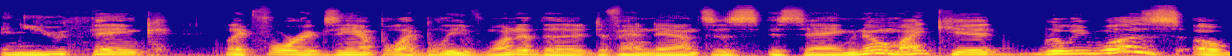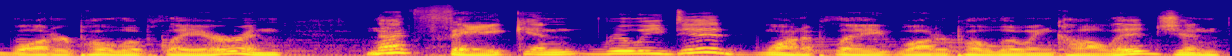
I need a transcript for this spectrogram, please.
and you think like for example i believe one of the defendants is, is saying no my kid really was a water polo player and not fake and really did want to play water polo in college. And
